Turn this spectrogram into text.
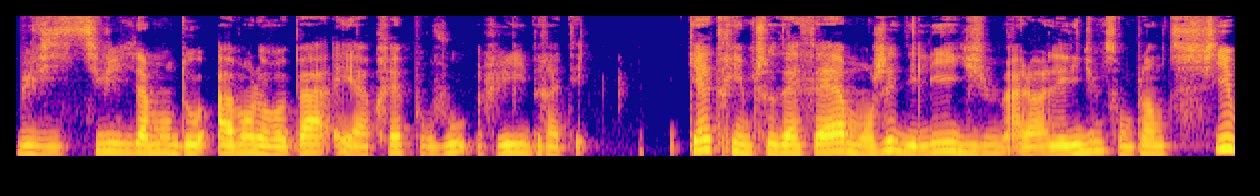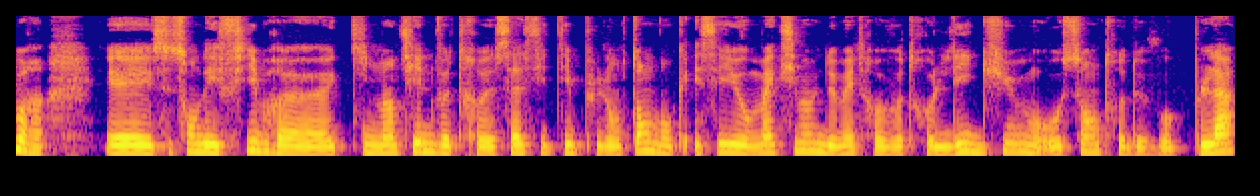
Buvez suffisamment d'eau avant le repas et après pour vous réhydrater. Quatrième chose à faire, manger des légumes. Alors les légumes sont pleins de fibres et ce sont des fibres euh, qui maintiennent votre satiété plus longtemps. Donc essayez au maximum de mettre votre légume au centre de vos plats.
